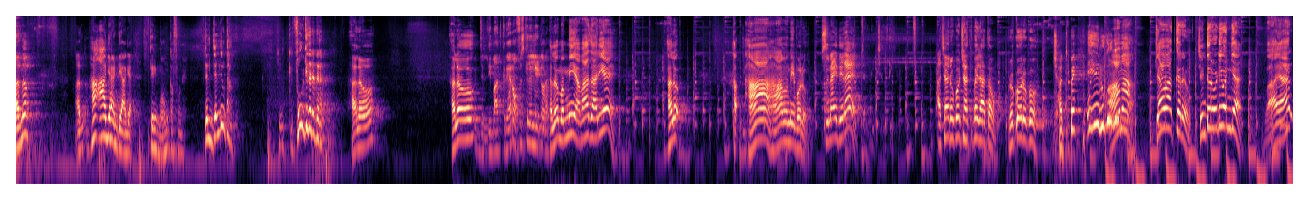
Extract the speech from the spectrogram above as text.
अर्नब हाँ आ गया आंटी आ गया। तेरी मोम का फ़ोन है। जल्दी जल्दी उठा। फ़ोन किधर है तेरा? हेलो? हेलो? जल्दी बात कर यार ऑफ़िस के लिए लेट हो रहा है। हेलो मम्मी आवाज़ आ रही है? हेलो? हाँ हाँ हाँ मम्मी बोलो। सुनाई दे रहा है? अच्छा रुको छत पे जाता हूँ। रुको रुको। छत पे? ए रुको। हाँ माँ। क्या बात कर रहे हो? चिंटू रोटी बन गया है? वाह यार।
